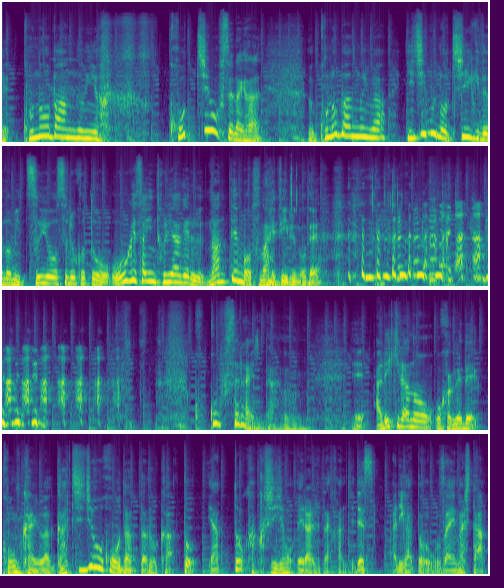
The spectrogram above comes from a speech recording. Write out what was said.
えこの番組はこっちを伏せなきゃならないこの番組は一部の地域でのみ通用することを大げさに取り上げる難点も備えているので。ここ伏せないんだ、うん、えアリキラのおかげで今回はガチ情報だったのかとやっと確信を得られた感じです。ありがとうございました。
